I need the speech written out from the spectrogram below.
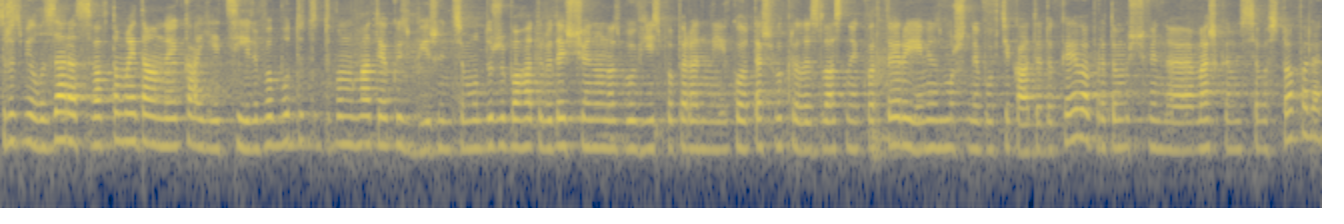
Зрозуміло, зараз в автомайдану яка є ціль? Ви будете допомагати якось біженцям? Дуже багато людей. Щойно у нас був гість попередній, якого теж викрили з власної квартири, і він змушений був тікати до Києва, при тому, що він е, мешканець Севастополя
